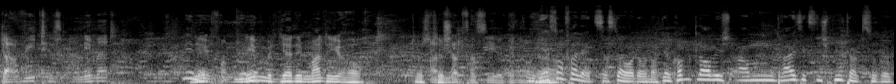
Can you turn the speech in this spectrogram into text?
David Nemeth, Nee, von- nehmen mit, ja, den ich auch. Das stimmt. anstatt Fasil, Und genau. der Ja. ist noch verletzt, das dauert auch noch. Der kommt, glaube ich, am 30. Spieltag zurück.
